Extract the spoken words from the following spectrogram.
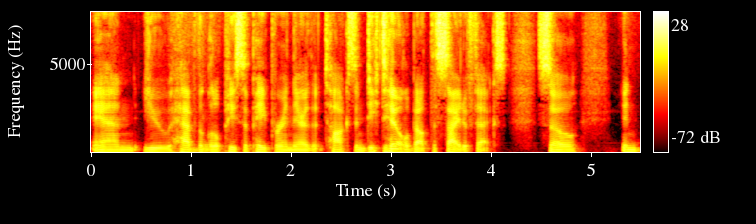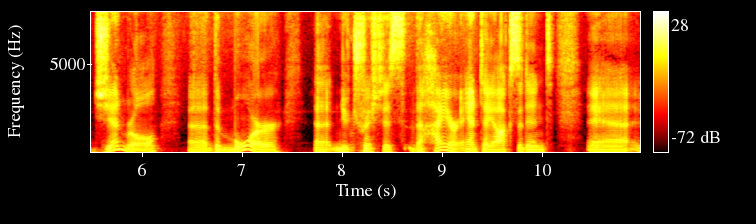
and you have the little piece of paper in there that talks in detail about the side effects. So, in general, uh, the more uh, nutritious, the higher antioxidant uh,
